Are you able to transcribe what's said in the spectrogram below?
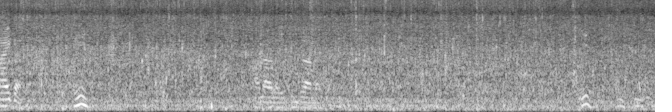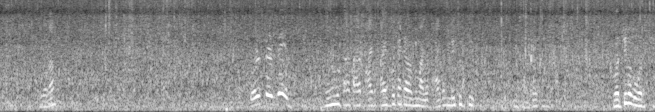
आहे का आला आला इथून आला बघा म्हणून काय पाय पाय पाय काय काय माझ्या पाय लई चुकते मी सांगतो वरती बघ वरती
